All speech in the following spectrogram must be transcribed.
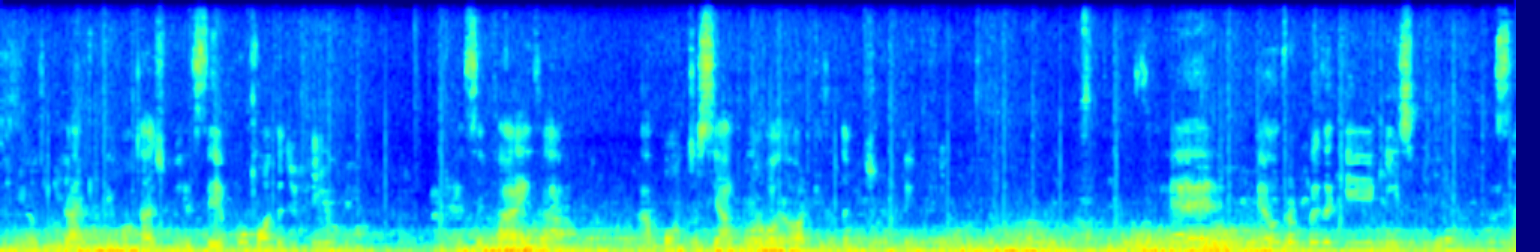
Também é outro lugar que tenho vontade de conhecer por conta de filme. Você faz a, a ponte de Seattle Nova York, exatamente como tem no filme é, é outra coisa que, que inspira. Essa,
